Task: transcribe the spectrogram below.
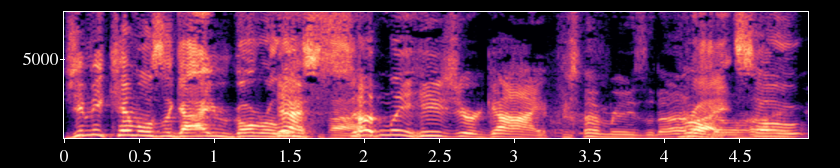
Jimmy Kimmel's the guy you go release Yes, on. suddenly he's your guy for some reason. Right. So,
